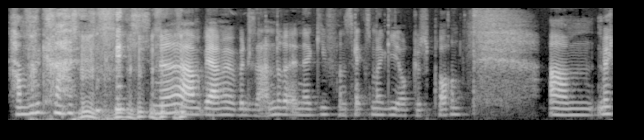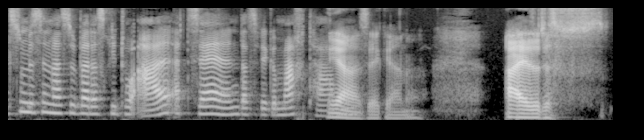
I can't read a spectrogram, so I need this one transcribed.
haben wir gerade nicht, ne? Wir haben ja über diese andere Energie von Sexmagie auch gesprochen. Ähm, möchtest du ein bisschen was über das Ritual erzählen, das wir gemacht haben? Ja, sehr gerne. Also, das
